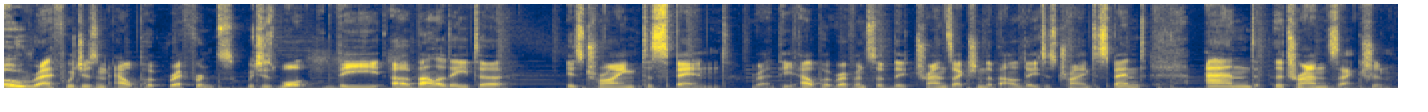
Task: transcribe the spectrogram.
OREF, which is an output reference, which is what the uh, validator is trying to spend, right? The output reference of the transaction the validator is trying to spend, and the transaction.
